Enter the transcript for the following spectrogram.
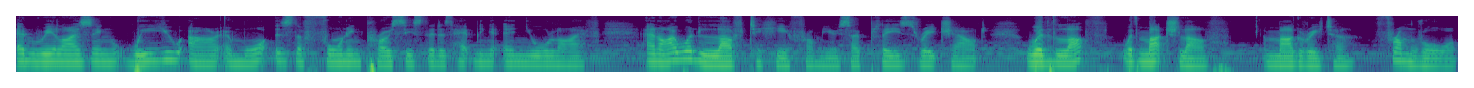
in realizing where you are and what is the fawning process that is happening in your life. And I would love to hear from you, so please reach out. With love, with much love, Margarita from Raw.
